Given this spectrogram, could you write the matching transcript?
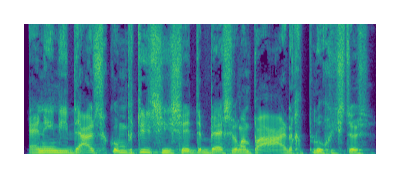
En in die Duitse competitie zitten best wel een paar aardige ploegjes tussen.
